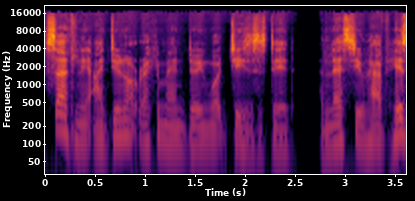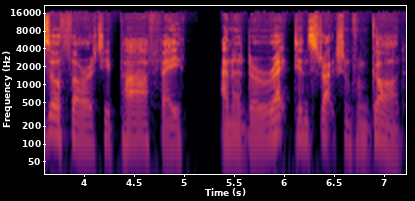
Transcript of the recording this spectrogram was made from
Certainly, I do not recommend doing what Jesus did unless you have his authority, power, faith, and a direct instruction from God.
